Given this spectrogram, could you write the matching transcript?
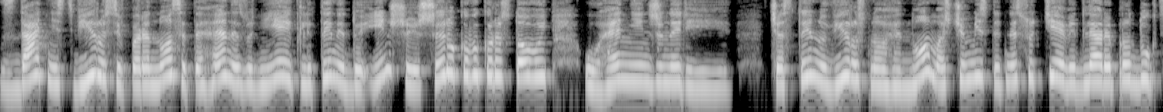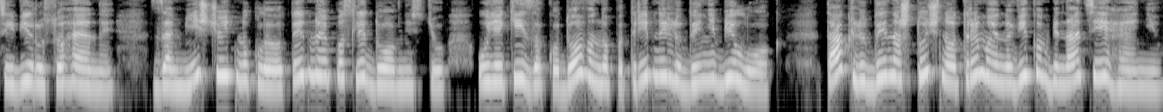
Здатність вірусів переносити гени з однієї клітини до іншої широко використовують у генній інженерії. Частину вірусного генома, що містить несуттєві для репродукції вірусу гени, заміщують нуклеотидною послідовністю, у якій закодовано потрібний людині білок. Так людина штучно отримує нові комбінації генів,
